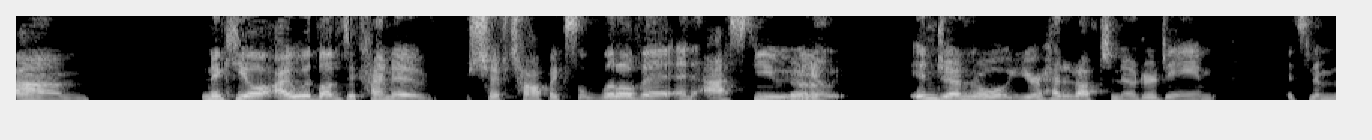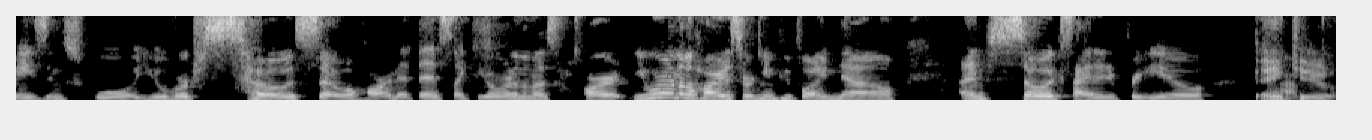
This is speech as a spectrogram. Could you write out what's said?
Um, Nikhil, I would love to kind of shift topics a little bit and ask you, yeah. you know, in general, you're headed off to Notre Dame. It's an amazing school. You worked so, so hard at this. Like you're one of the most hard, you were one of the hardest working people I know. I'm so excited for you. Thank you.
